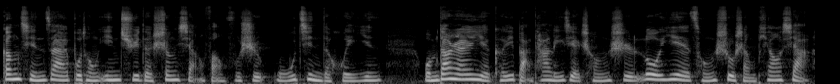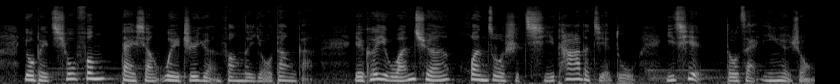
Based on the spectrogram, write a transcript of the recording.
钢琴在不同音区的声响，仿佛是无尽的回音。我们当然也可以把它理解成是落叶从树上飘下，又被秋风带向未知远方的游荡感，也可以完全换作是其他的解读，一切都在音乐中。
